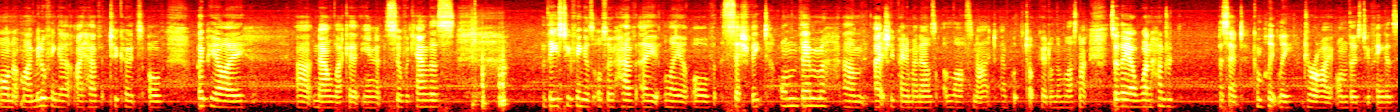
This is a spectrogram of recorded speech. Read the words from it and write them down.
on my middle finger I have two coats of OPI uh, nail lacquer in silver canvas. These two fingers also have a layer of Seche Vite on them. Um, I actually painted my nails last night and put the top coat on them last night. So they are 100% completely dry on those two fingers.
